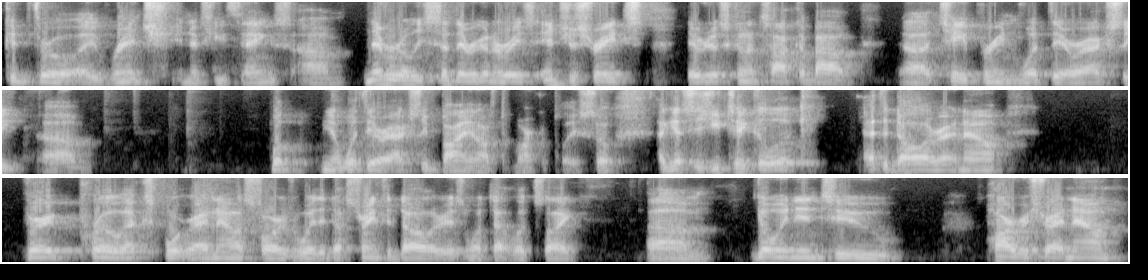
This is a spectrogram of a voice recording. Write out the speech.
could throw a wrench in a few things. Um, never really said they were going to raise interest rates. They were just going to talk about uh, tapering what they were actually. Um, what you know what they were actually buying off the marketplace. So I guess as you take a look at the dollar right now, very pro export right now as far as the way the strength of dollar is and what that looks like. Um, going into harvest right now,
